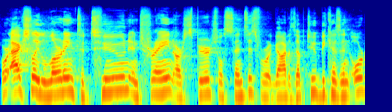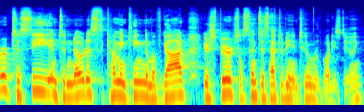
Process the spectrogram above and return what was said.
we're actually learning to tune and train our spiritual senses for what God is up to? Because in order to see and to notice the coming kingdom of God, your spiritual senses have to be in tune with what He's doing.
